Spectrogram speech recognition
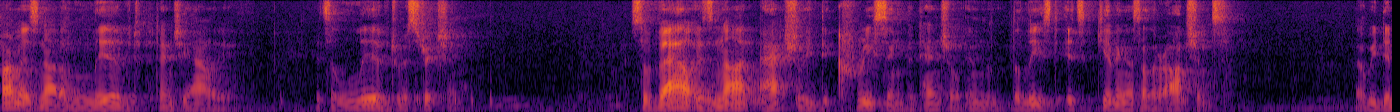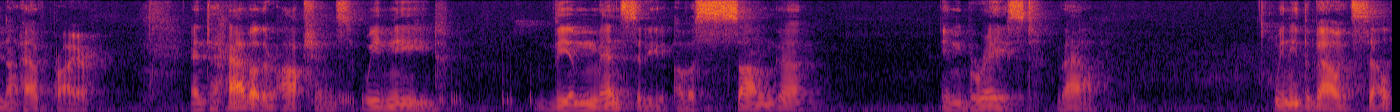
Karma is not a lived potentiality, it's a lived restriction. So, vow is not actually decreasing potential in the least, it's giving us other options that we did not have prior. And to have other options, we need the immensity of a Sangha embraced vow. We need the vow itself,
